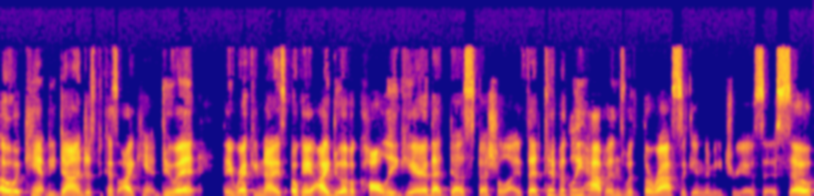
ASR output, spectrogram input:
oh, it can't be done just because I can't do it. They recognize, okay, I do have a colleague here that does specialize. That typically happens with thoracic endometriosis. So,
